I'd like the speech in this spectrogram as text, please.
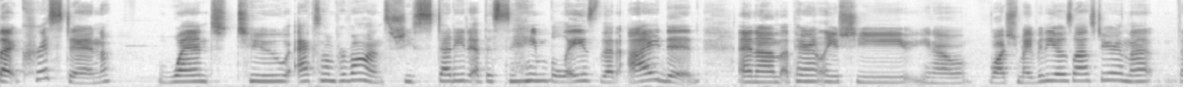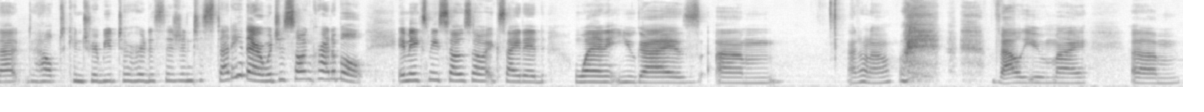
But Kristen went to Aix-en-Provence. She studied at the same place that I did. And um, apparently she, you know, watched my videos last year and that that helped contribute to her decision to study there, which is so incredible. It makes me so so excited when you guys um I don't know, value my um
